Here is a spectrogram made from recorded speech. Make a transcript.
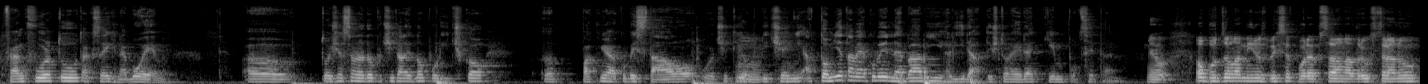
Frankfurtu, tak se jich nebojím. Eh, to, že jsem nedopočítal jedno políčko, eh, pak mě jakoby stálo určitý mm. obklíčení a to mě tam jakoby nebaví hlídat, když to nejde tím pocitem. Jo, o po tenhle mínus bych se podepsal, na druhou stranu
